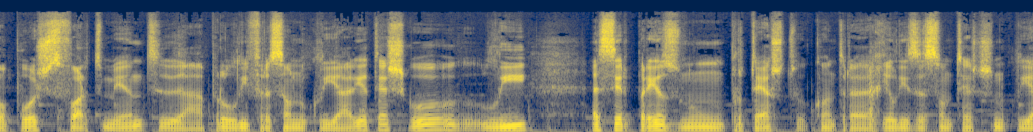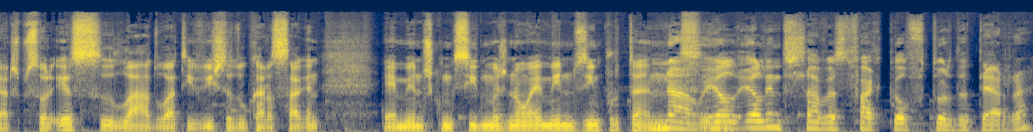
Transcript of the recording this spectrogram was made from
opôs-se fortemente à proliferação nuclear e até chegou, li, a ser preso num protesto contra a realização de testes nucleares. Professor, esse lado ativista do Carl Sagan é menos conhecido, mas não é menos importante. Não, ele, ele interessava-se de facto pelo futuro da Terra.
